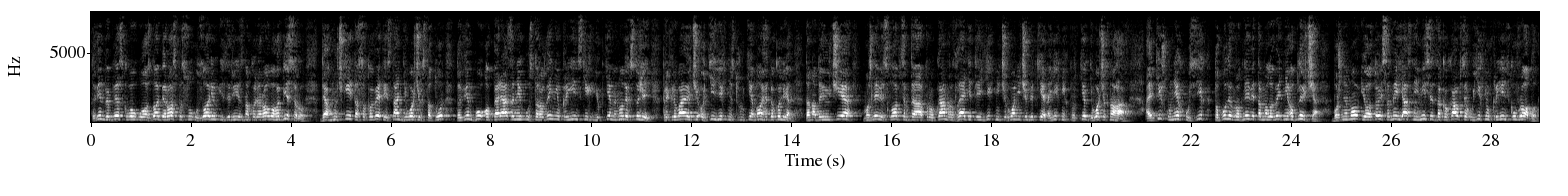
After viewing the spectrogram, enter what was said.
то він виблискував у оздобі розпису узорів із різнокольорового бісеру, де гнучкий та соковитий стан дівочих статур, то він був оперезаний у старовинні українські юбки минулих століть, прикриваючи оті їхні стрункі ноги до колін та надаючи можливість хлопцям та провкам розгледіти їхні червоні чобітки на їхніх прутких дівочих ногах. А які ж у них усіх то були вродливі та миловидні обличчя, бо ж немов і отой самий ясний місяць закохався у їхню українську вроду,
